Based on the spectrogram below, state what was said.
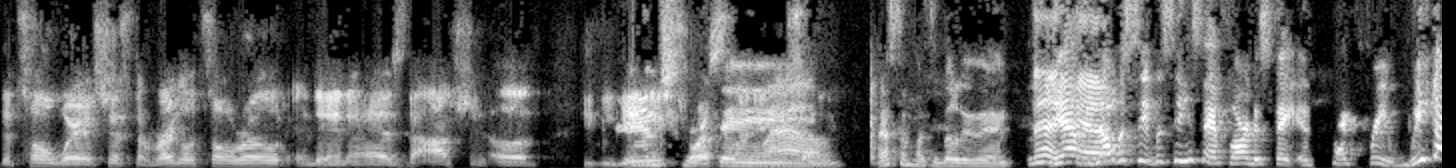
the toll where it's just a regular toll road, and then it has the option of you can get an express lane. Wow. So, That's some possibility then. Yeah, Yeah, but no, but see, but see, he said Florida State is tax free. We got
